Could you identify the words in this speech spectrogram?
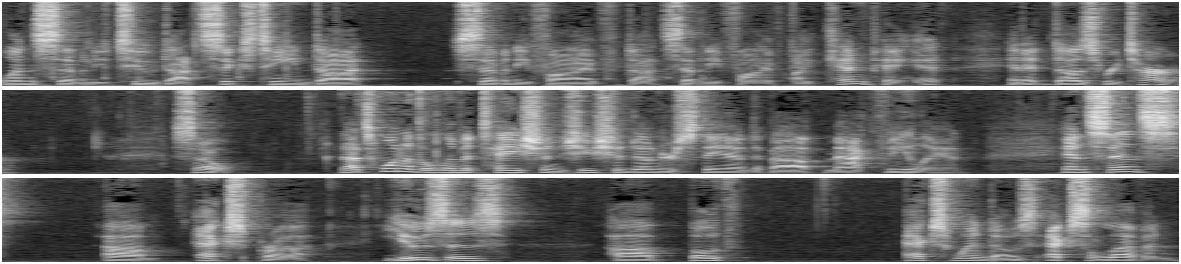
172.16.75.75, I can ping it and it does return. So that's one of the limitations you should understand about Mac VLAN. And since um, Xpra uses uh, both X Windows, X11,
